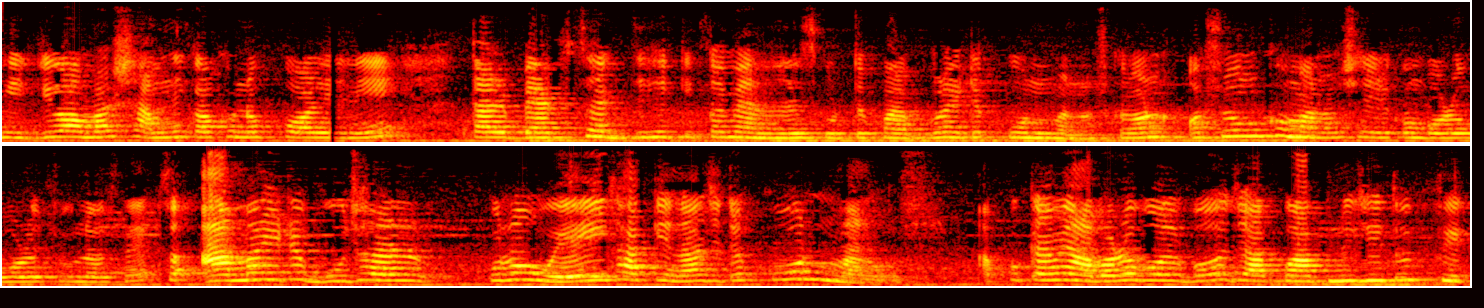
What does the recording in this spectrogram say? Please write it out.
ভিডিও আমার সামনে কখনো পড়েনি, তার ব্যাক সাইড দেখে কিন্তু আমি অ্যানালাইজ করতে পারব না এটা কোন মানুষ। কারণ অসংখ্য মানুষের এরকম বড় বড় চুল আছে। তো আমার এটা বোঝার কোনো ওয়েই থাকে না যেটা কোন মানুষ। আপুকে আমি আবারও বলব যে আপু, আপনি যেহেতু ফেক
